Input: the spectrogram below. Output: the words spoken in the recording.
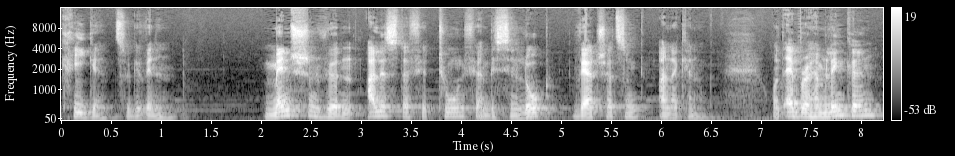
Kriege zu gewinnen. Menschen würden alles dafür tun, für ein bisschen Lob, Wertschätzung, Anerkennung. Und Abraham Lincoln,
